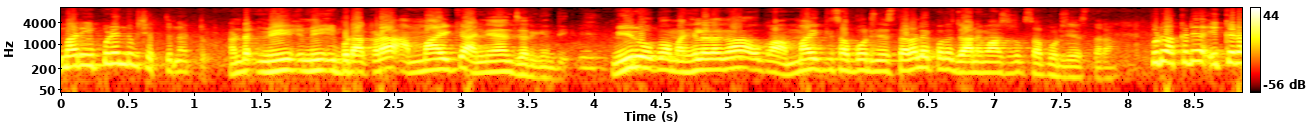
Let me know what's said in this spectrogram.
మరి ఇప్పుడు ఎందుకు చెప్తున్నట్టు? అంటే మీ ఇప్పుడు అక్కడ అమ్మాయికి అన్యాయం జరిగింది. మీరు ఒక మహిళగా ఒక అమ్మాయికి సపోర్ట్ చేస్తారా లేకపోతే జానీ మాస్టర్కి సపోర్ట్ చేస్తారా? ఇప్పుడు అక్కడ ఇక్కడ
